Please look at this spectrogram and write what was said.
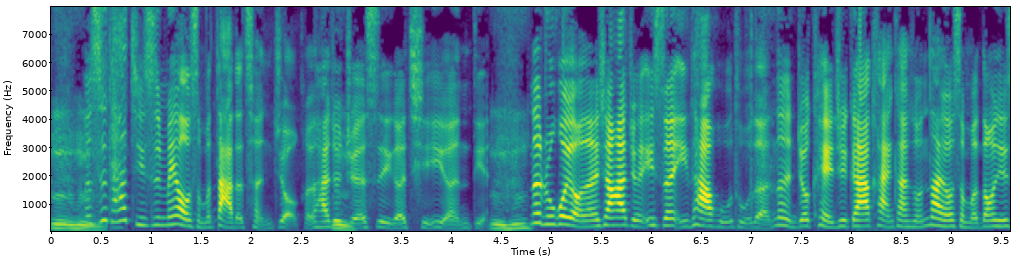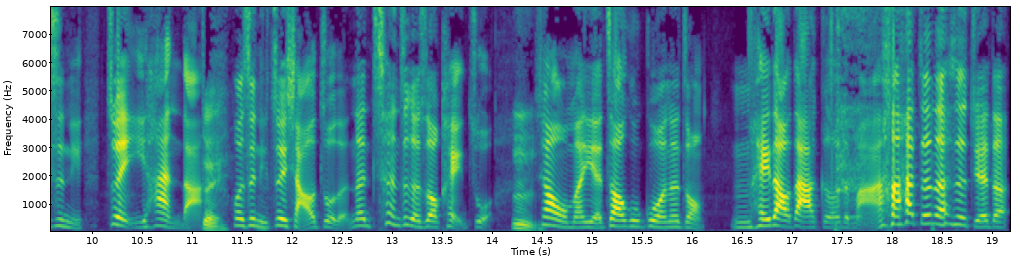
可是他其实没有什么大的成就，可是他就觉得是一个奇异恩典。嗯哼。那如果有人像他觉得一生一塌糊涂的，那你就可以去跟他看一看，说那有什么东西是你最遗憾的，对，或者是你最想要做的，那趁这个时候可以做。嗯，像我们也照顾过那种嗯黑道大哥的嘛，他真的是觉得。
